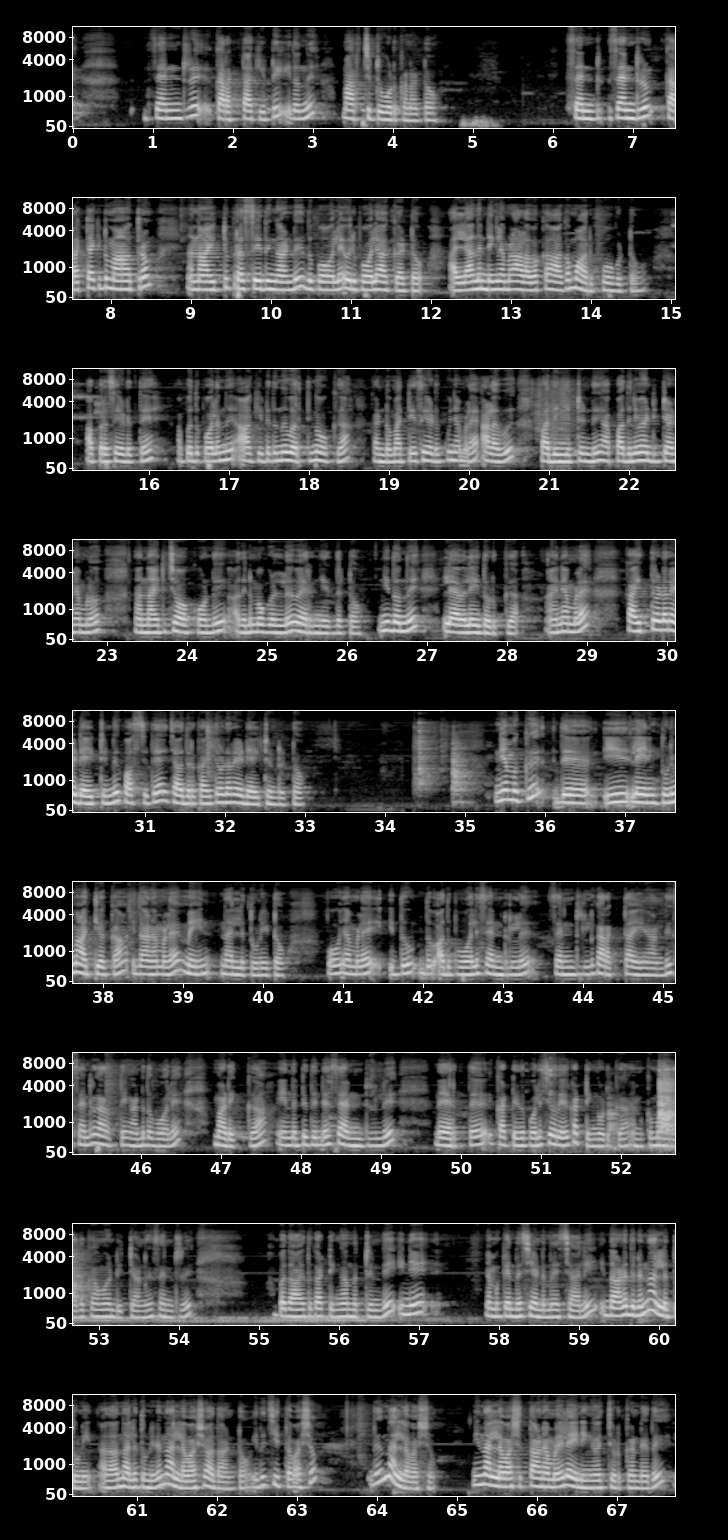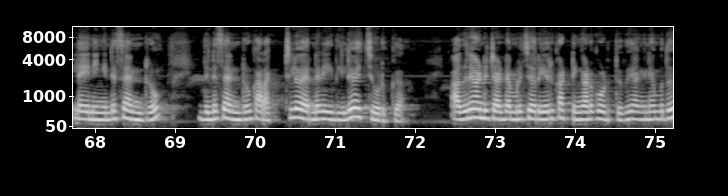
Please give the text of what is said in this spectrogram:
സെന്റർ കറക്റ്റാക്കിയിട്ട് ഇതൊന്ന് മറിച്ചിട്ട് കൊടുക്കണം കേട്ടോ. സെന്റർ സെന്ററും കറക്റ്റാക്കിയിട്ട് മാത്രം നന്നായിട്ട് പ്രസ് ചെയ്തിങ്ങാണ്ട് ഇതുപോലെ ഒരുപോലെ ആക്കുക കേട്ടോ അല്ലാന്നുണ്ടെങ്കിൽ നമ്മൾ അളവൊക്കെ ആകെ മാറിപ്പോകും കേട്ടോ അപ്പുറ സൈഡത്തെ അപ്പോൾ ഇതുപോലെ ഒന്ന് ആക്കിയിട്ട് ഇത് നിവർത്തി നോക്കുക. കണ്ടോ? മറ്റേ സൈഡക്കും നമ്മളെ അളവ് പതിഞ്ഞിട്ടുണ്ട്. അപ്പോൾ അതിന് വേണ്ടിയിട്ടാണ് നമ്മൾ നന്നായിട്ട് ചോക്ക് കൊണ്ട് അതിന് മുകളിൽ വരഞ്ഞിരുന്നത് കേട്ടോ ഇനി ഇതൊന്ന് ലെവൽ ചെയ്ത് കൊടുക്കുക. അങ്ങനെ നമ്മളെ കൈത്തോടെ റെഡി ആയിട്ടുണ്ട്. ഫസ്റ്റത്തെ ചതുർ കൈത്തോടെ റെഡി ആയിട്ടുണ്ട് കേട്ടോ ഇനി നമുക്ക് ഇത് ഈ ലൈനിങ് തുണി മാറ്റി വെക്കാം. ഇതാണ് നമ്മളെ മെയിൻ നല്ല തുണി കേട്ടോ അപ്പോൾ നമ്മൾ ഇതും ഇത് അതുപോലെ സെന്ററിൽ സെന്ററിൽ കറക്റ്റ് ആയതുകൊണ്ട് സെന്റർ കറക്റ്റ് ആയിക്കാണ്ട് ഇതുപോലെ മടക്കുക എന്നിട്ട് ഇതിന്റെ സെന്ററിൽ നേരത്തെ കട്ട് ചെയ്ത പോലെ ചെറിയൊരു കട്ടിങ് കൊടുക്കുക. നമുക്ക് മാറാതെ വെക്കാൻ വേണ്ടിയിട്ടാണ് സെന്റർ അപ്പോൾ അതായത് കട്ടിങ് വന്നിട്ടുണ്ട്. ഇനി നമുക്ക് എന്താ ചെയ്യേണ്ടതെന്ന് വെച്ചാൽ ഇതാണ് ഇതിന്റെ നല്ല തുണി. അതായത് നല്ല തുണിയുടെ നല്ല വശം അതാണ് കേട്ടോ ഇത് ചീത്ത വശം ഇത് നല്ല വശം. ഇനി നല്ല വശത്താണ് നമ്മൾ ലൈനിങ് വെച്ച് കൊടുക്കേണ്ടത്. ലൈനിങ്ങിന്റെ സെന്ററും ഇതിന്റെ സെന്ററും കറക്റ്റിൽ വരുന്ന രീതിയിൽ വെച്ച് കൊടുക്കുക. അതിന് വേണ്ടിയിട്ടാണ് നമ്മൾ ചെറിയൊരു കട്ടിങ് അവിടെ കൊടുത്തത്. അങ്ങനെ ആകുമ്പോൾ ഇത്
